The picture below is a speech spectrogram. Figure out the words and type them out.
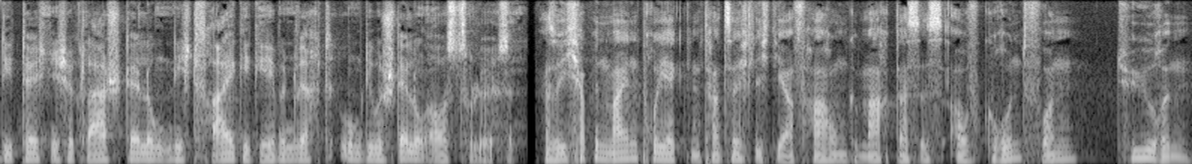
die technische Klarstellung nicht freigegeben wird, um die Bestellung auszulösen. Also ich habe in meinen Projekten tatsächlich die Erfahrung gemacht, dass es aufgrund von Türen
